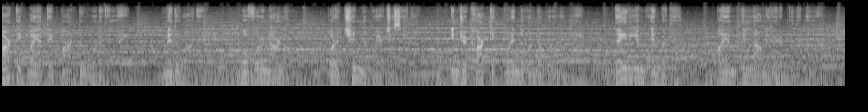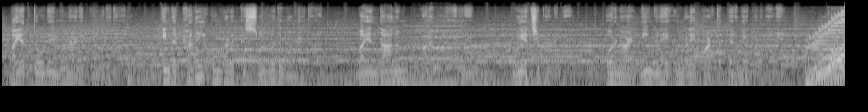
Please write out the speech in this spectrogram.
கார்த்திக் பயத்தை பார்த்து ஓடவில்லை. மெதுவாக ஒவ்வொரு நாளும் ஒரு சின்ன முயற்சி செய்தார் இன்று கார்த்திக் புரிந்து கொண்ட ஒரு உண்மை. தைரியம் என்பது பயம் இல்லாமல் இருப்பது அல்ல. பயத்தோடு முன்னாடி போவதுதான். இந்த கதை உங்களுக்கு சொல்வது ஒன்றுதான். பயந்தாலும் பரவாயில்லை. முயற்சி பண்ணுங்க ஒரு நாள் நீங்களே உங்களை பார்த்து பெருமைப்படுவீங்க.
